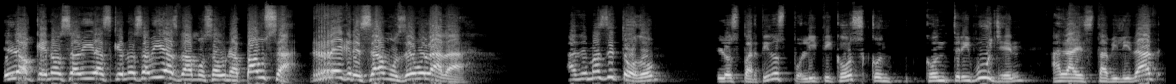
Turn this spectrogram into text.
Lo que no sabías que no sabías, vamos a una pausa. Regresamos de volada. Además de todo, los partidos políticos contribuyen a la estabilidad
